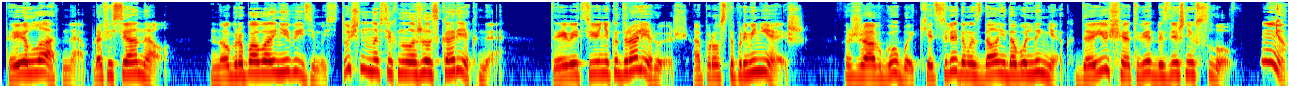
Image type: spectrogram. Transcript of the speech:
Ты, ладно, профессионал, но групповая невидимость точно на всех наложилась корректно. Ты ведь ее не контролируешь, а просто применяешь. Сжав губы, Кет следом издал недовольный нек, дающий ответ без лишних слов. «Ню!»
